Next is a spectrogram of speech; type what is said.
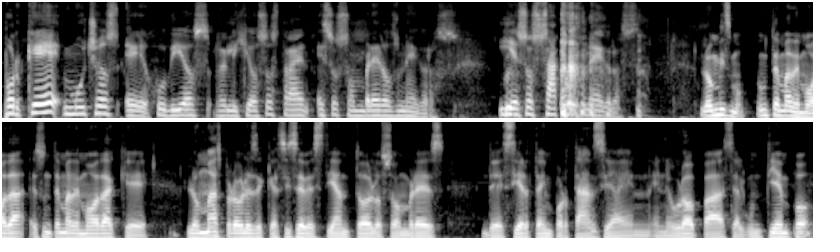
¿por qué muchos eh, judíos religiosos traen esos sombreros negros y Pues esos sacos negros? Lo mismo, un tema de moda, es un tema de moda que lo más probable es de que así se vestían todos los hombres de cierta importancia en, en Europa hace algún tiempo.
